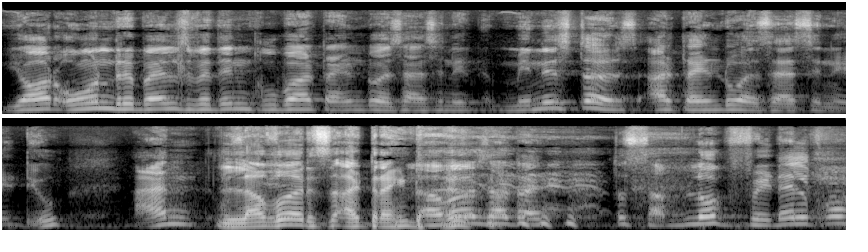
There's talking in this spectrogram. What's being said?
your own rebels within cuba are trying to assassinate ministers are trying to assassinate you and lovers are trying to lovers are trying तो सब लोग फिडेल को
